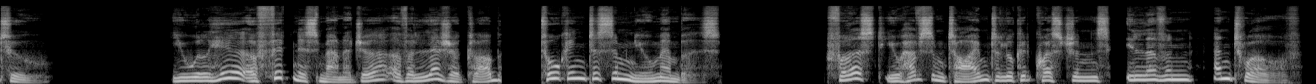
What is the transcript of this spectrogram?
2. You will hear a fitness manager of a leisure club talking to some new members. First, you have some time to look at questions 11 and 12.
